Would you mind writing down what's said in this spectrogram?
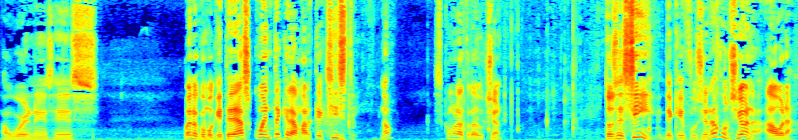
awareness es... Bueno, como que te das cuenta que la marca existe, ¿no? Es como la traducción. Entonces sí, de que funciona, funciona. Ahora,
